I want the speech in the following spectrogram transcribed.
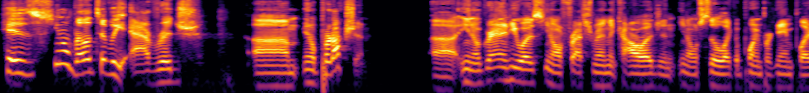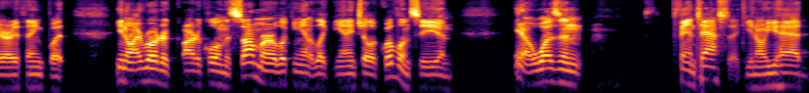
his you know relatively average um, you know production. Uh, you know, granted he was you know a freshman at college and you know still like a point per game player, I think. But you know, I wrote an article in the summer looking at like the NHL equivalency, and you know, it wasn't fantastic. You know, you had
